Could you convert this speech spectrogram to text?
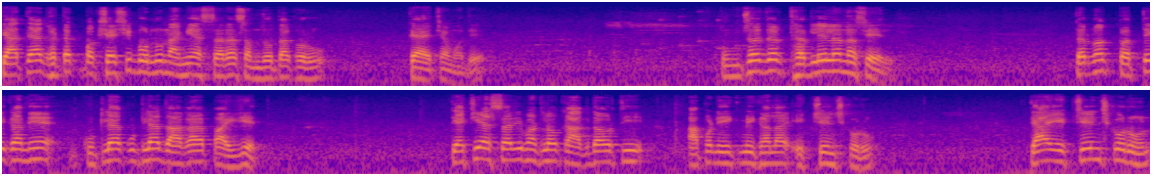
त्या त्या घटक पक्षाशी बोलून आम्ही असताना समझोता करू त्या याच्यामध्ये. तुमचं जर ठरलेलं नसेल तर मग प्रत्येकाने कुठल्या कुठल्या जागा पाहिजेत. त्याची असणारी म्हटलं कागदावरती आपण एकमेकाला एक्सचेंज करू. त्या एक्सचेंज करून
